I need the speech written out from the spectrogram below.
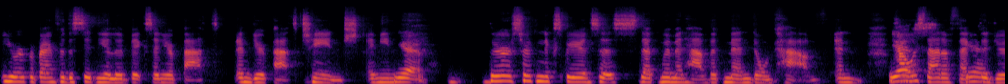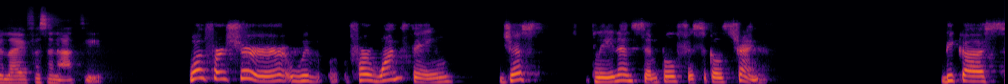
you were preparing for the Sydney Olympics and your path and your path changed. I mean, yeah. There are certain experiences that women have that men don't have. And yes. how has that affected yeah. your life as an athlete? Well, for sure, with for one thing, just plain and simple physical strength. Because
